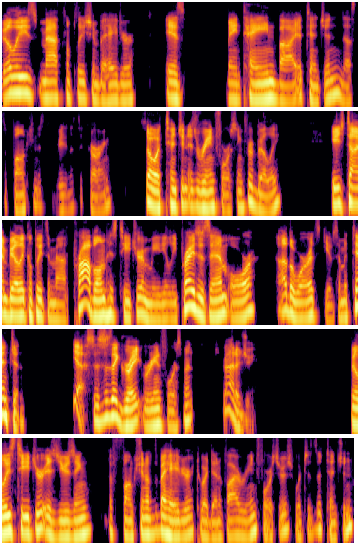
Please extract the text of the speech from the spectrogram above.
Billy's math completion behavior is maintained by attention. That's the function, it's the reason it's occurring. So attention is reinforcing for Billy. Each time Billy completes a math problem, his teacher immediately praises him, or, in other words, gives him attention. Yes, this is a great reinforcement strategy. Billy's teacher is using the function of the behavior to identify reinforcers, which is attention.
